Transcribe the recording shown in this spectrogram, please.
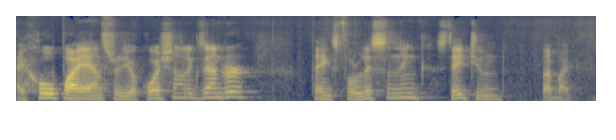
I hope I answered your question, Alexander. Thanks for listening. Stay tuned. Bye bye.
